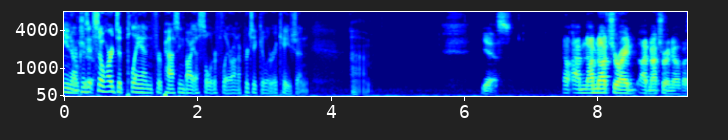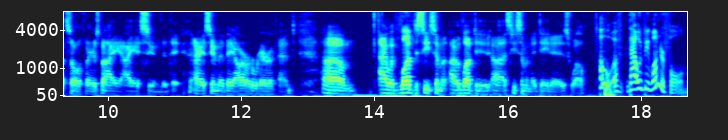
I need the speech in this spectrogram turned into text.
You know, because Gotcha. it's so hard to plan for passing by a solar flare on a particular occasion. Um, Yes, I'm. I'm not sure. I. I'm not sure I know about solar flares, but I. I assume that they. I assume that they are a rare event. Um, I would love to see some. I would love to uh, see some of the data as well. Oh, that would be wonderful.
